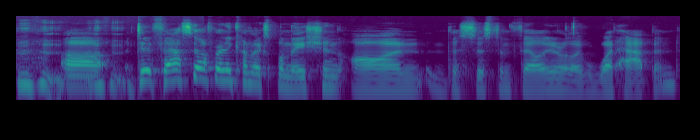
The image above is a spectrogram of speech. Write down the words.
Mm-hmm, uh, did Fastly offer any kind of explanation on the system failure, like what happened?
